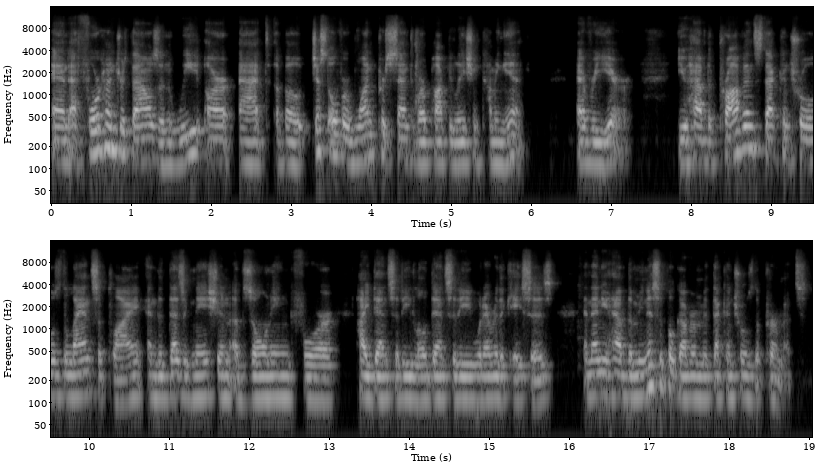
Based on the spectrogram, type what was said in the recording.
And at 400,000, we are at about just over 1% of our population coming in every year. You have the province that controls the land supply and the designation of zoning for high density, low density, whatever the case is. And then you have the municipal government that controls the permits.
